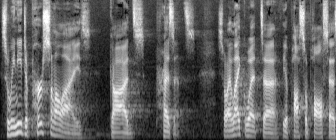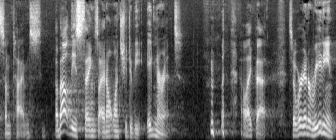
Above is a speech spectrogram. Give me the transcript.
So we need to personalize God's presence. So I like what uh, the Apostle Paul says sometimes. About these things, I don't want you to be ignorant. I like that. So we're going to reading,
